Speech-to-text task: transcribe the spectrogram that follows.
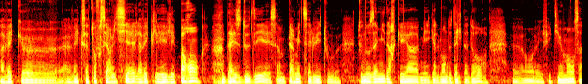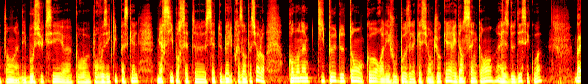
avec, euh, avec cette offre servicielle, avec les, les parents d'AS2D, et ça me permet de saluer tous nos amis d'Arkea, mais également de Deltador. Euh, effectivement, on s'attend à des beaux succès euh, pour, vos équipes. Pascal, merci pour cette, cette belle présentation. Alors, comme on a un petit peu de temps encore, allez, je vous pose la question de Joker. Et dans 5 ans, AS2D, c'est quoi? Bah,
